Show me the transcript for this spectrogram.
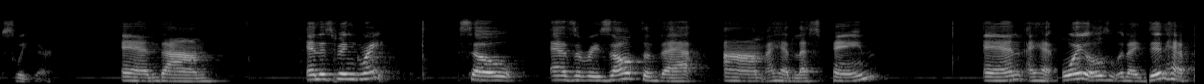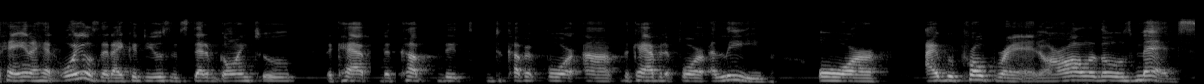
sweetener. And, um, and it's been great. So as a result of that, um, I had less pain and I had oils. When I did have pain, I had oils that I could use instead of going to the cab, the cup, the, the cupboard for uh, the cabinet for Aleve or ibuprofen or all of those meds.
